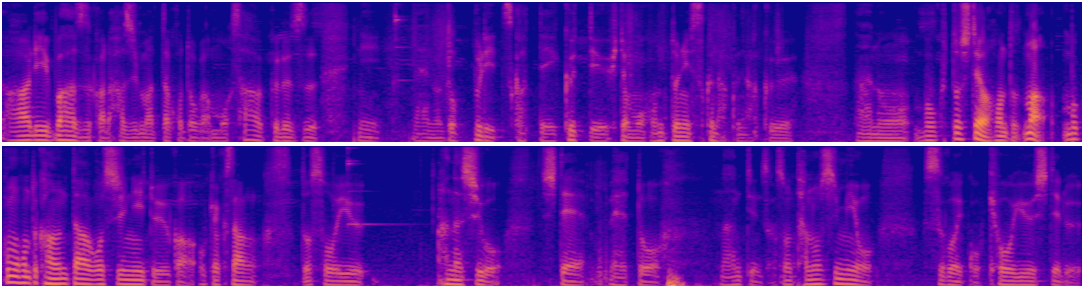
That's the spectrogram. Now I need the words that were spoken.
Early Birds から始まったことがもう Circlesに、あの、どっぷり浸かっていくっていう人も本当に少なくなく、あの、僕としては本当、まあ、僕も本当カウンター越しにというか、お客さんとそういう話をして、えっ、ー、と、なんていうんですか、その楽しみをすごいこう共有してる、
